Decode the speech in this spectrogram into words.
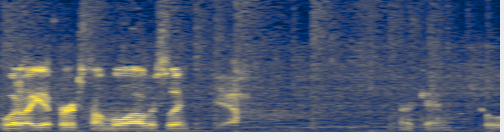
What do I get first? Tumble, obviously. Yeah. Okay, cool.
